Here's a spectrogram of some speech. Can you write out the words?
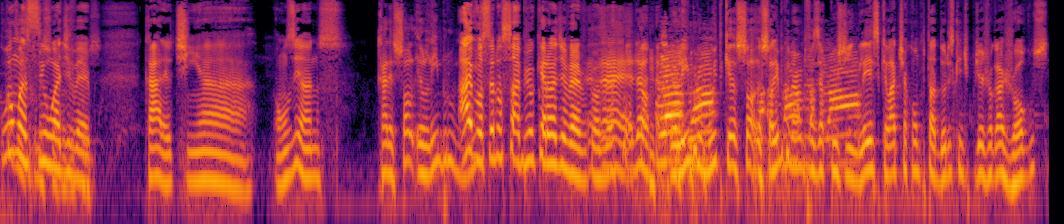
Como Quantos assim você um começou a fazer advérbio? Cara, eu tinha 11 anos. Cara, é só, eu lembro Ai, você não sabia o que era um advérbio, Cosé. É, não, eu lembro muito que eu só, eu só lembro que o Norman fazia curso de inglês, que lá tinha computadores que a gente podia jogar jogos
